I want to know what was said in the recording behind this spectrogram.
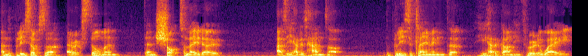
And the police officer, Eric Stillman, then shot Toledo as he had his hands up. The police are claiming that he had a gun, he threw it away.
